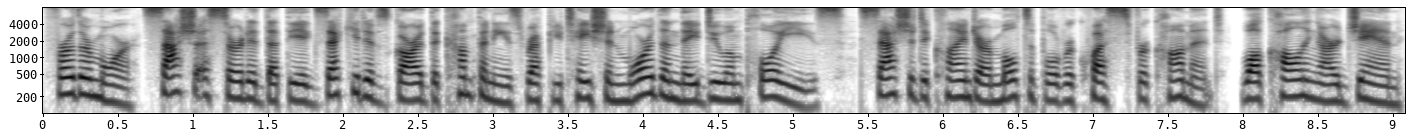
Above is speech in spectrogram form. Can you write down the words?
Furthermore, Sasha asserted that the executives guard the company's reputation more than they do employees. Sasha declined our multiple requests for comment, while calling our Jan,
